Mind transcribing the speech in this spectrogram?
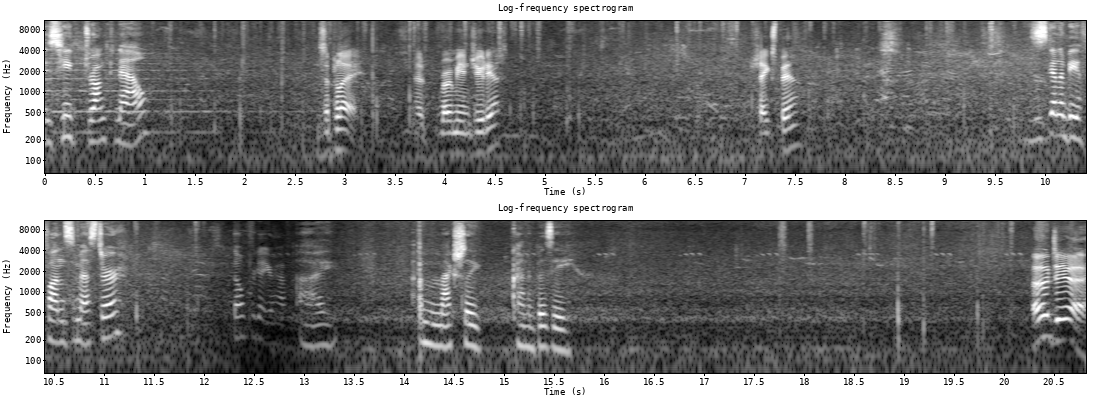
Is he drunk now? It's a play. Uh, Romeo and Juliet? Shakespeare? This is going to be a fun semester. Don't forget your half. I. I'm actually kind of busy. Oh dear.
